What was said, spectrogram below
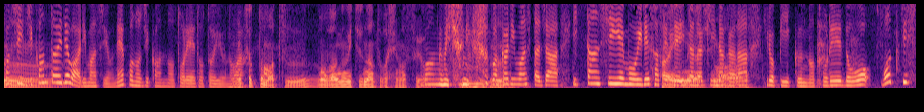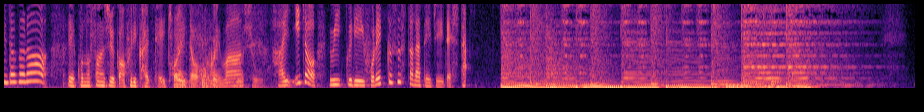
難しい時間帯ではありますよねこの時間のトレードというのは。ちょっと待つ？もう番組中なんとかしますよ。番組中に。分かりました、じゃあ一旦 CM を入れさせていただきながら、はい、ヒロピー君のトレードをウォッチしながら、えー、この3週間振り返っていきたいと思います、はい、はい、以上ウィークリーフォレックスストラテジーでした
